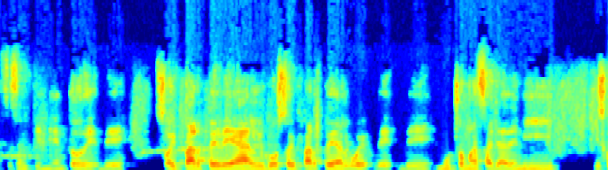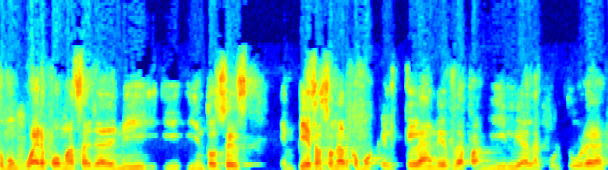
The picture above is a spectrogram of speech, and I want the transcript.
este sentimiento de, soy parte de algo, soy parte de algo de, mucho más allá de mí, es como un cuerpo más allá de mí, y, entonces empieza a sonar como que el clan es la familia, la cultura,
